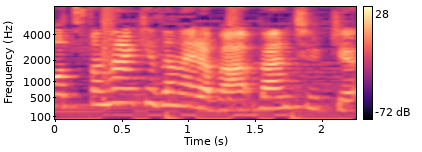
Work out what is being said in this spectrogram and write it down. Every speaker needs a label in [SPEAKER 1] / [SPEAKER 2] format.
[SPEAKER 1] Pods'tan herkese merhaba. Ben Türkü.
